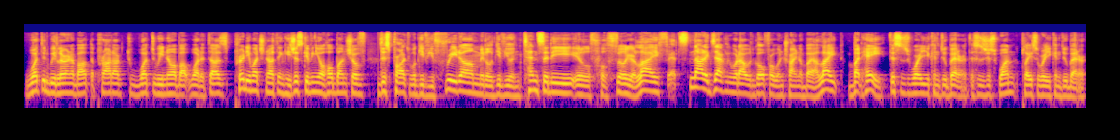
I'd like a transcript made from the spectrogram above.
what did we learn about the product? What do we know about what it does? Pretty much nothing. He's just giving you a whole bunch of this product will give you freedom, it'll give you intensity, it'll fulfill your life. It's not exactly what I would go for when trying to buy a light, but hey, this is where you can do better. This is just one place where you can do better.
